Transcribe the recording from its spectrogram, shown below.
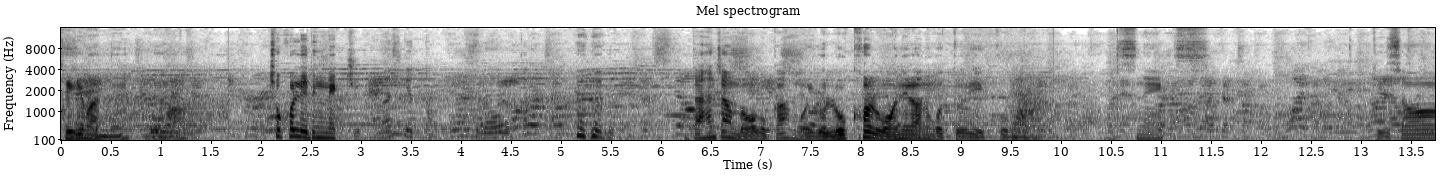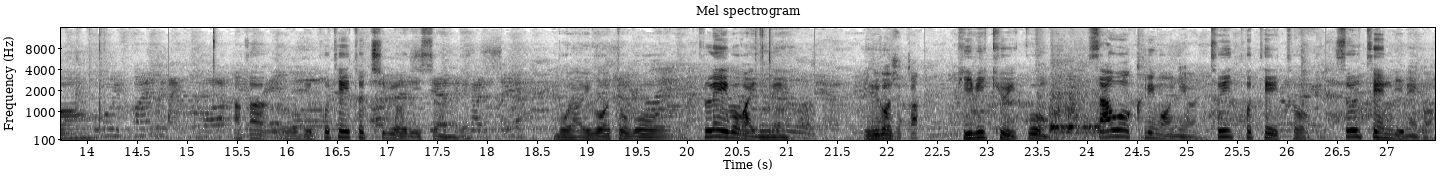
되게 많네. 뭐가? 초콜릿 흑맥주. 맛있겠다. 먹어볼까? 일단 한잔 먹어볼까? 뭐 이거 로컬 원이라는 것도 있고 뭐 스낵스 여기서 아까 여기 포테이토 칩이 어디 있었는데 뭐야 이거 또 뭐 플레이버가 있네 읽어줄까? BBQ 있고 사워 크림 어니언 스윗 포테이토 솔트 앤 비네거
